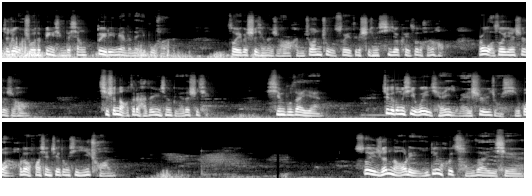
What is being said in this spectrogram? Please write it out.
这就我说的并行的相对立面的那一部分。做一个事情的时候很专注，所以这个事情细节可以做得很好。而我做一件事的时候，其实脑子里还在运行别的事情，心不在焉。这个东西我以前以为是一种习惯，后来我发现这东西遗传。所以人脑里一定会存在一些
